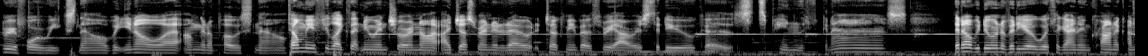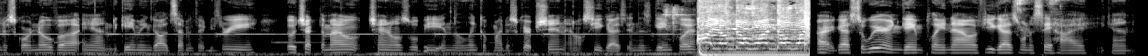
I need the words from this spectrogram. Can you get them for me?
three or four weeks now, but you know what? I'm gonna post now. Tell me if you like that new intro or not. I just rendered it out. It took me about three hours to do because it's a pain in the fucking ass. Then I'll be doing a video with a guy named Kronic underscore Nova and Gaming God 733. Go check them out. Channels will be in the link of my description, and I'll see you guys in this gameplay. I am the one, the one. Alright guys, so we're in gameplay now. If you guys want to say hi, you can.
